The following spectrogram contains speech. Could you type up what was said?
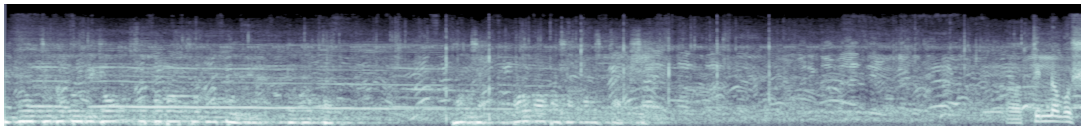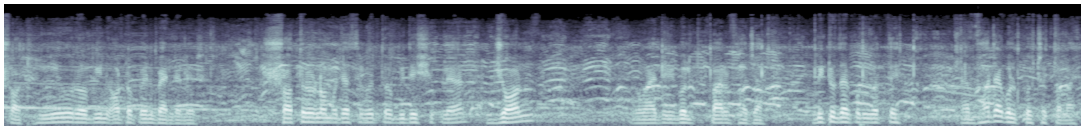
ইগনোর জন্য তৈরি জন সেপ্টেম্বর জন্য তৈরি গোলরক্ষক ভঞ্জা বড়মা ভাষা কনস্ট্রাকশন আহ, তিন number shot new Robin auto pen ব্যান্ডেলের। সতেরো নম্বর যাচ্ছে তো বিদেশি প্লেয়ার জন এবং এদিকে গোলকিপার ভজা। বিটুদার পরিবর্তে ভজা গোল পোস্টের তলায়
